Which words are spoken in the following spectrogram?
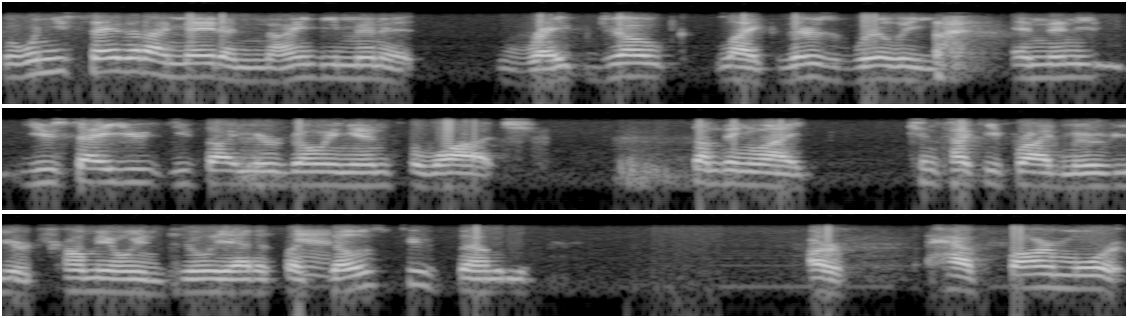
But when you say that I made a 90 minute rape joke, like there's really, and then you you say you you thought you were going in to watch something like Kentucky Fried Movie or Tromeo and Juliet. It's like Yeah. those two films are have far more.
